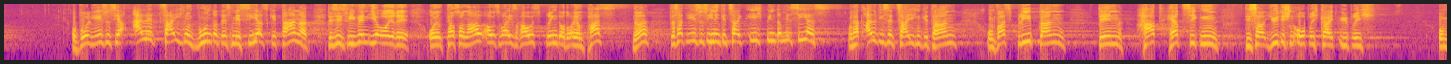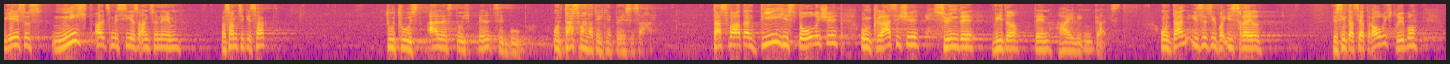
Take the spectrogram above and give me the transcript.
obwohl Jesus ja alle Zeichen und Wunder des Messias getan hat. Das ist wie wenn ihr eure, euren Personalausweis rausbringt oder euren Pass. Ne? Das hat Jesus ihnen gezeigt, ich bin der Messias. Und hat all diese Zeichen getan. Und was blieb dann den hartherzigen dieser jüdischen Obrigkeit übrig, um Jesus nicht als Messias anzunehmen? Was haben sie gesagt? Du tust alles durch Belzebub. Und das war natürlich eine böse Sache. Das war dann die historische und klassische Sünde wider den Heiligen Geist. Und dann ist es über Israel, wir sind da sehr traurig drüber,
